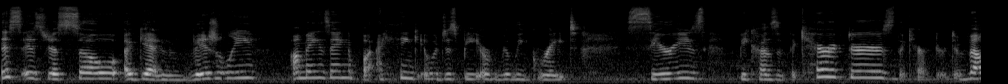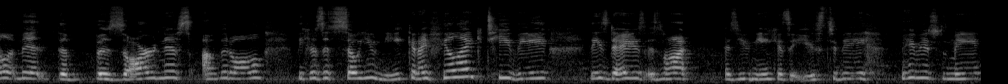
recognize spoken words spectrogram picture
This is just so, again, visually amazing, but I think it would just be a really great series because of the characters, the character development, the bizarreness of it all, because it's so unique. And I feel like TV these days is not as unique as it used to be. Maybe it's just me.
